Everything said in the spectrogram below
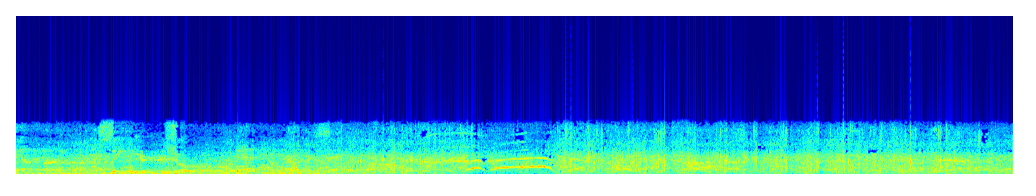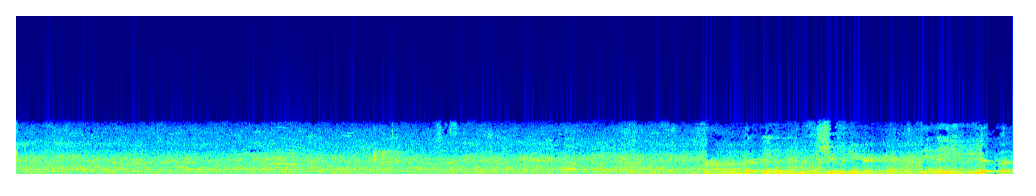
Memphis, senior Joe Daniels. Junior Denny Goodwin.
